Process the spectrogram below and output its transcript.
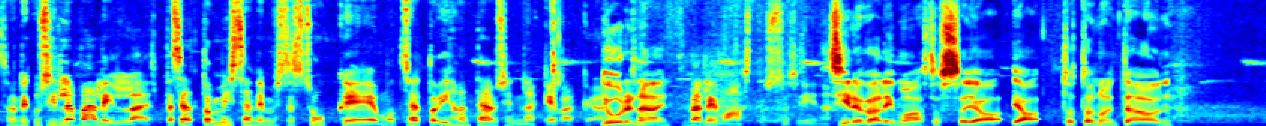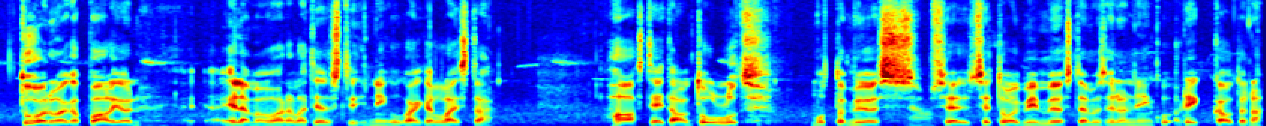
Se on niin kuin sillä välillä, että sä et ole missään nimessä sokea, mutta sä et ole ihan täysin näkeväkään. Juuri näin. Välimaastossa siinä. Siinä välimaastossa ja, ja tota noin, tää on tuonut aika paljon elämän varrella tietysti niin kuin kaikenlaista haasteita on tullut, mutta myös se, se toimii myös tämmöisenä niin kuin rikkautena.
